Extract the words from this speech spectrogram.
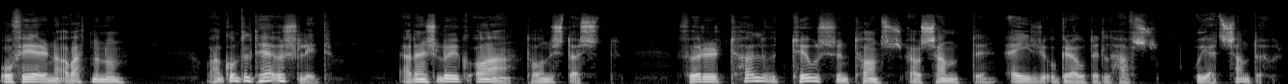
og ferina av vatnene, og han kom til te urslid, at en slug a, ta hon er størst, fører 12.000 tons av sande, eiri og gråte til havs, og i et sandøver.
